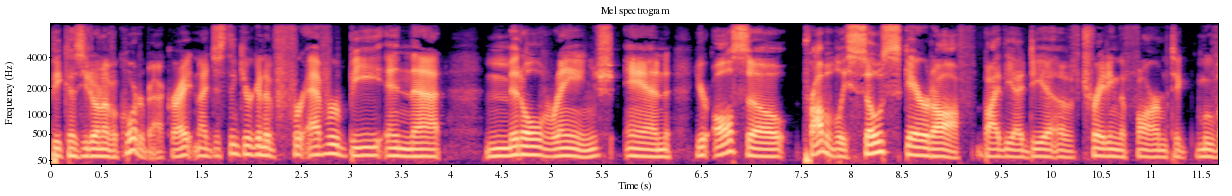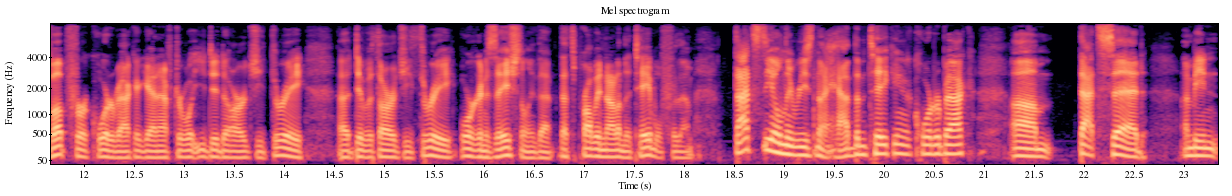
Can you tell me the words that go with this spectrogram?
because you don't have a quarterback, right? And I just think you're going to forever be in that middle range. And you're also probably so scared off by the idea of trading the farm to move up for a quarterback again after what you did to RG3, uh, did with RG3 organizationally, that that's probably not on the table for them. That's the only reason I had them taking a quarterback. Um, that said, I mean,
